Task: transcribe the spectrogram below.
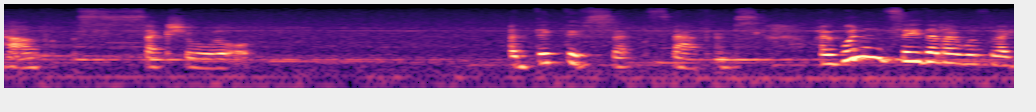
have sexual addictive sex patterns. I wouldn't say that I was like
